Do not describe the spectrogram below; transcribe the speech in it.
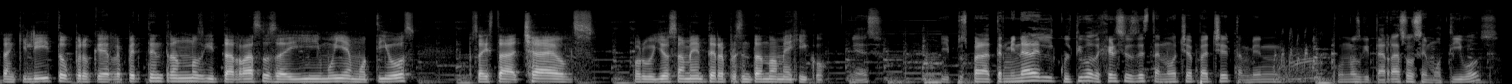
tranquilito, pero que de repente entran unos guitarrazos ahí muy emotivos, pues ahí está Childs, orgullosamente representando a México. Eso. Y pues para terminar el cultivo de ejercicios de esta noche, Apache, también con unos guitarrazos emotivos.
